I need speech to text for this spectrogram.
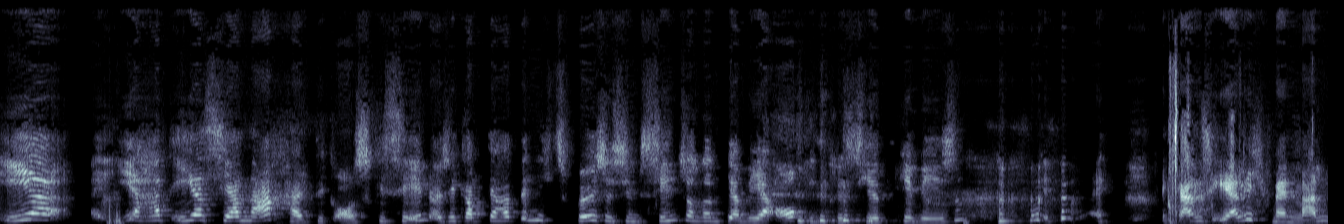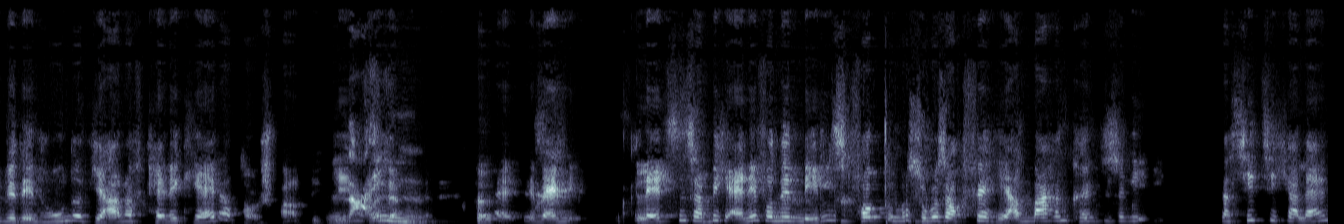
eher, er hat eher sehr nachhaltig ausgesehen. Also ich glaube, der hatte nichts Böses im Sinn, sondern der wäre auch interessiert gewesen. Ganz ehrlich, mein Mann würde in 100 Jahren auf keine Kleidertauschparty gehen. Nein. Also, weil letztens habe ich eine von den Mädels gefragt, ob man sowas auch für Herren machen könnte. Sage ich, da sitze ich allein.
